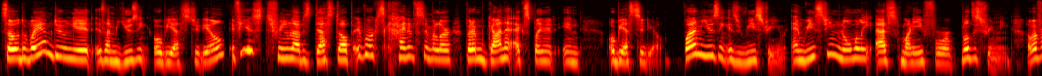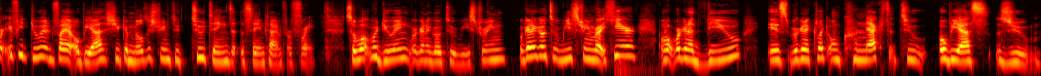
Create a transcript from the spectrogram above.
So the way I'm doing it is I'm using OBS Studio. If you use Streamlabs Desktop, it works kind of similar, but I'm gonna explain it in OBS Studio. What I'm using is Restream, and Restream normally asks money for multi-streaming. However, if you do it via OBS, you can multi-stream to two things at the same time for free. So what we're doing, we're gonna go to Restream. We're gonna go to Restream right here, and what we're gonna do is we're gonna click on Connect to OBS Zoom.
